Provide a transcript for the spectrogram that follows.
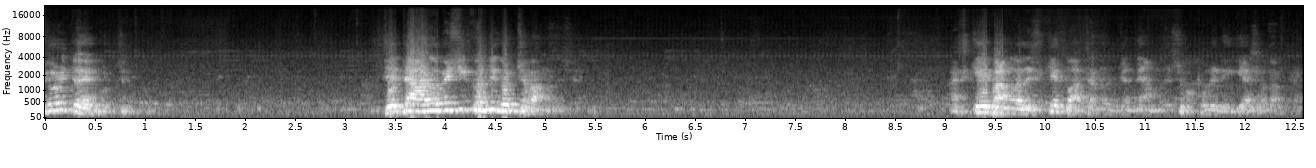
জড়িত হয়ে আরও বেশি ক্ষতি করছে আজকে বাংলাদেশকে বাঁচানোর জন্য আমাদের সকলের এগিয়ে আসা দরকার।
